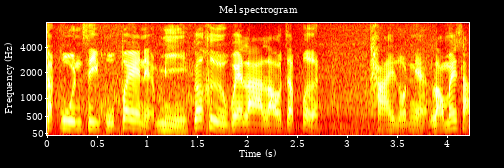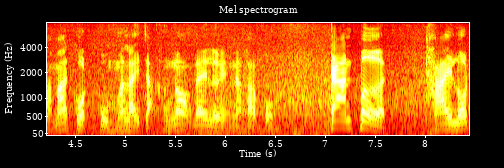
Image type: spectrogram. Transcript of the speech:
ตระกูล C Coupe เนี่ยมีก็คือเวลาเราจะเปิด ท้ายรถเนี่ยเราไม่สามารถกดปุ่มอะไรจากข้างนอกได้เลยนะครับผมการเปิดท้ายรถ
